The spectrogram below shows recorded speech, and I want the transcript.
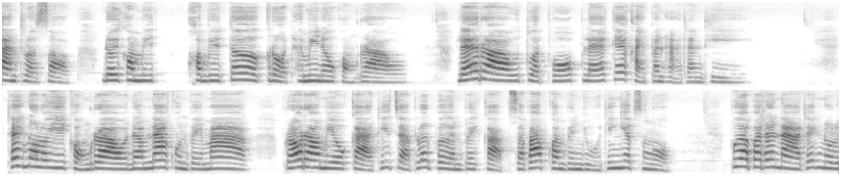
การตรวจสอบโดยคอมพิวคอมพิวเตอร์กรดอะมิโนของเรา และเราตรวจพบและแก้ไขปัญหาทันที เทคโนโลยีของเรานำหน้าคุณไปมาก เพราะเรามีโอกาสที่จะเพลิดเพลินไปกับสภาพความเป็นอยู่ที่เงียบสงบ เพื่อพัฒนาเทคโนโล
